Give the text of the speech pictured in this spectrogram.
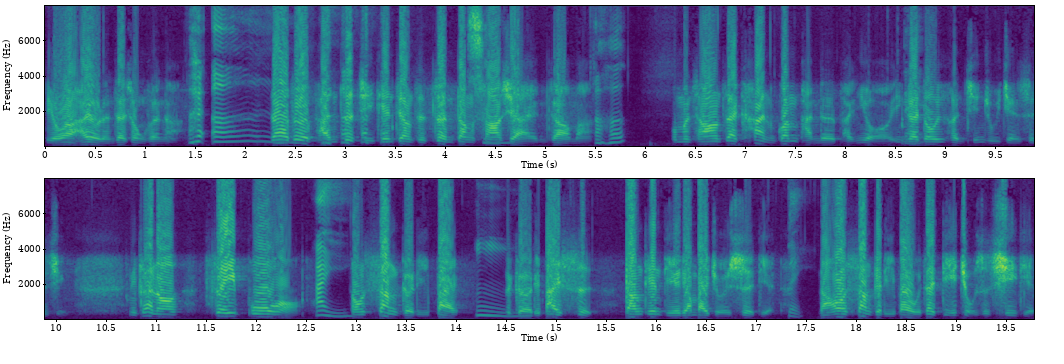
有啊，还有人在送分啊。嗯。然后这个盘这几天这样子震荡杀下来，你知道吗？我们常常在看观盘的朋友哦，应该都很清楚一件事情。你看哦，这一波哦。从上个礼拜嗯。这个礼拜四当天跌两百九十四点，对。然后上个礼拜我再跌九十七点，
